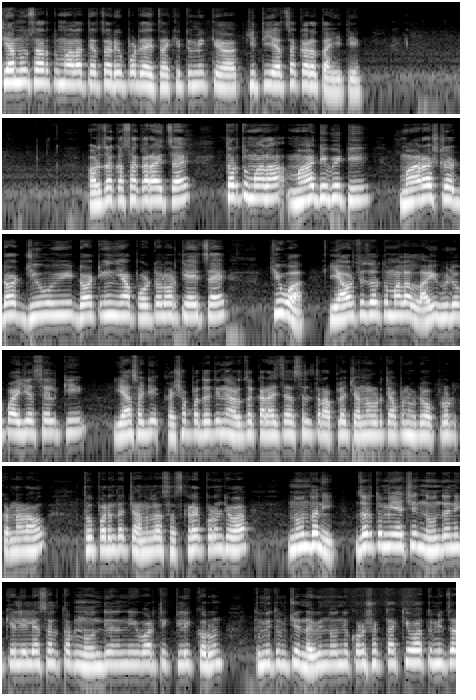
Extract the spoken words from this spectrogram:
त्यानुसार तुम्हाला त्याचा रिपोर्ट द्यायचा की तुम्ही क- किती याचा करत आहे ते. अर्ज कसा करायचा आहे? तर तुम्हाला Maha D B T Maharashtra dot G O V dot in या पोर्टलवरती यायचं आहे. किंवा यावरती जर तुम्हाला लाईव्ह व्हिडिओ पाहिजे असेल की यासाठी कशा पद्धतीने अर्ज करायचा असेल तर आपल्या चॅनलवरती आपण व्हिडिओ अपलोड करणार आहोत. तोपर्यंत चॅनलला सबस्क्राईब करून ठेवा. नोंदणी जर तुम्ही याची नोंदणी केलेली असेल तर नोंदणीवरती क्लिक करून तुम्ही तुमची नवीन नोंदणी करू शकता. किंवा तुम्ही जर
